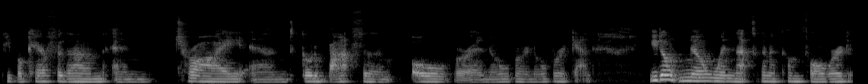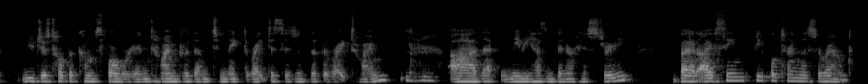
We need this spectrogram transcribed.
people care for them and try and go to bat for them over and over and over again. You don't know when that's going to come forward. You just hope it comes forward in time for them to make the right decisions at the right time. hmm uh, that maybe hasn't been our history. But I've seen people turn this around.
